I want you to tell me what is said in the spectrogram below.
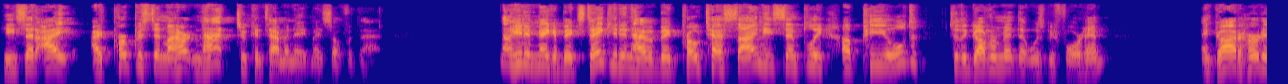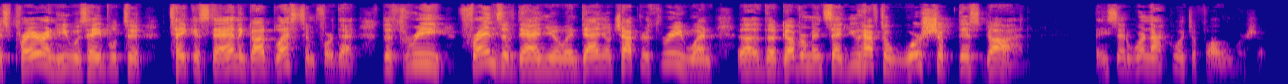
He said, I, I purposed in my heart not to contaminate myself with that. Now, he didn't make a big stink. He didn't have a big protest sign. He simply appealed to the government that was before him. And God heard his prayer and he was able to take a stand and God blessed him for that. The three friends of Daniel in Daniel chapter three, when uh, the government said, you have to worship this God. They said, we're not going to fall in worship.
